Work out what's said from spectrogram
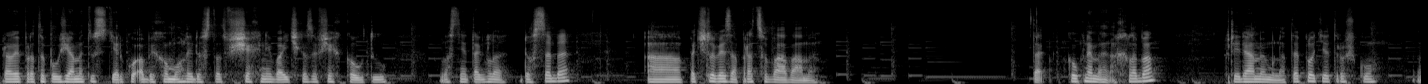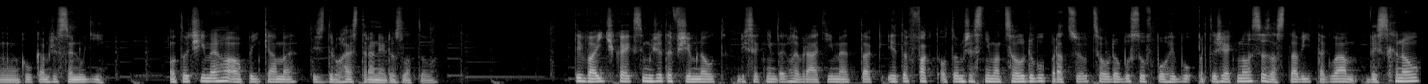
právě proto používáme tu stěrku, abychom mohli dostat všechny vajíčka ze všech koutů vlastně takhle do sebe a pečlivě zapracováváme. Tak, koukneme na chleba, přidáme mu na teplotě trošku, Eh, koukám, že se nudí. Otočíme ho a opíkáme i z druhé strany do zlatova. Ty vajíčka, jak si můžete všimnout, když se k ním takhle vrátíme, tak je to fakt o tom, že s nima celou dobu pracuju, celou dobu jsou v pohybu, protože jakmile se zastaví, tak vám vyschnou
